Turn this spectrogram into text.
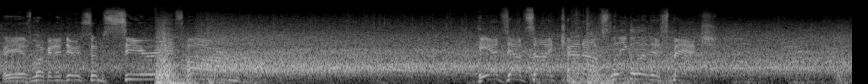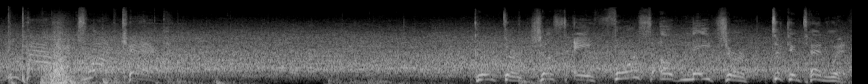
He is looking to do some serious harm. He heads outside. Countouts legal in this match. Power drop kick. Gunther, just a force of nature to contend with.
